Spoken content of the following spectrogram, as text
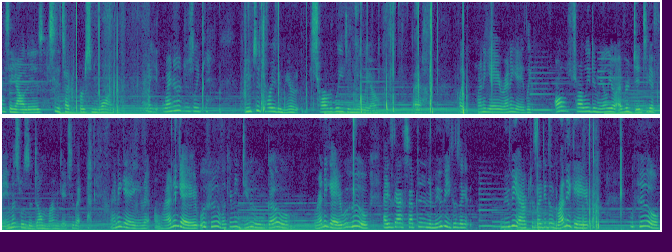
I say how it is. I see the type of person you are. Like, why not just like do to Charli D'Amelio? Charli D'Amelio. Ugh. Like renegade, renegade. Like all Charli D'Amelio ever did to get famous was a dumb renegade. He, like. Renegade, Renegade, woohoo, look at me do, go, Renegade, woohoo. I just got accepted in a movie because I, movie act because I did the Renegade, woohoo.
